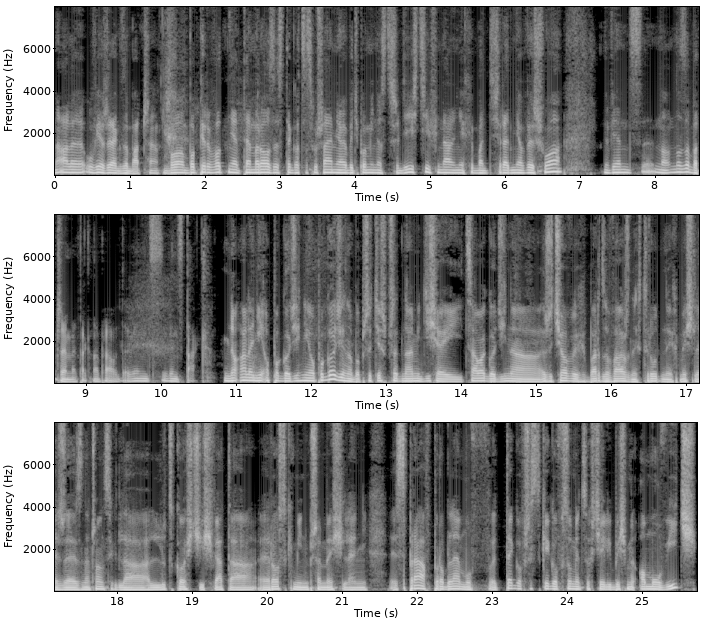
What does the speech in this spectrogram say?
No ale uwierzę jak zobaczę, bo, bo pierwotnie te mrozy z tego co słyszałem miały być po minus 30, finalnie chyba średnio wyszło, więc no, no zobaczymy tak naprawdę, więc, więc tak. No ale nie o pogodzie, nie o pogodzie, no bo przecież przed nami dzisiaj cała godzina życiowych, bardzo ważnych, trudnych, myślę, że znaczących dla ludzkości, świata, rozkmin, przemyśleń, spraw, problemów, tego wszystkiego w sumie, co chcielibyśmy omówić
